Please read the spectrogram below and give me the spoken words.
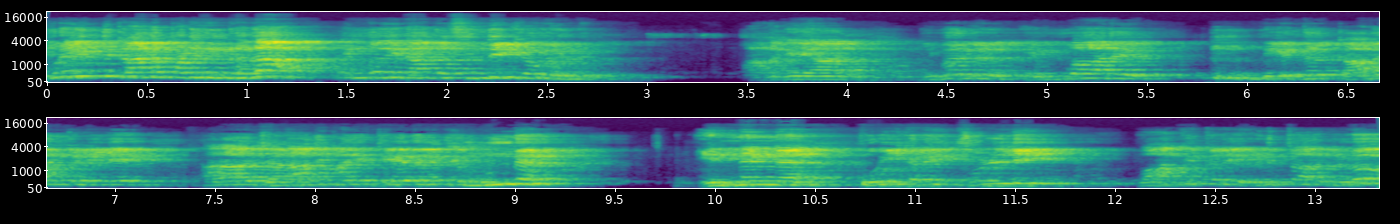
குறைந்து காணப்படுகின்றதா என்பதை நாங்கள் சிந்திக்க வேண்டும். ஆகையால் இவர்கள் எவ்வாறு தேர்தல் காலங்களிலே அதாவது ஜனாதிபதி தேர்தலுக்கு முன்னர் என்னென்ன பொய்களை சொல்லி வாக்குகளை எடுத்தார்களோ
